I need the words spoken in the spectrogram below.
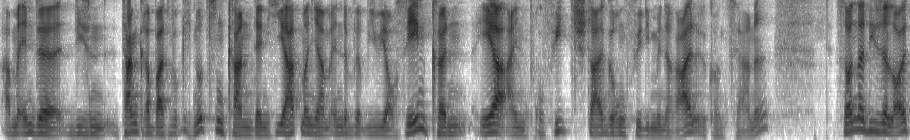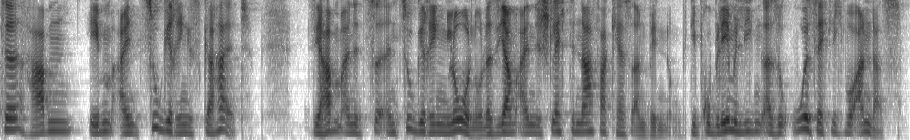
am Ende diesen Tankrabatt wirklich nutzen kann, denn hier hat man ja am Ende, wie wir auch sehen können, eher eine Profitsteigerung für die Mineralölkonzerne, sondern diese Leute haben eben ein zu geringes Gehalt. Sie haben eine, einen zu geringen Lohn oder sie haben eine schlechte Nahverkehrsanbindung. Die Probleme liegen also ursächlich woanders.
